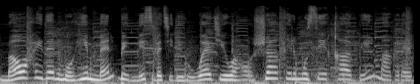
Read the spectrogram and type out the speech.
موعدا مهما بالنسبة لهواة وعشاق الموسيقى بالمغرب.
